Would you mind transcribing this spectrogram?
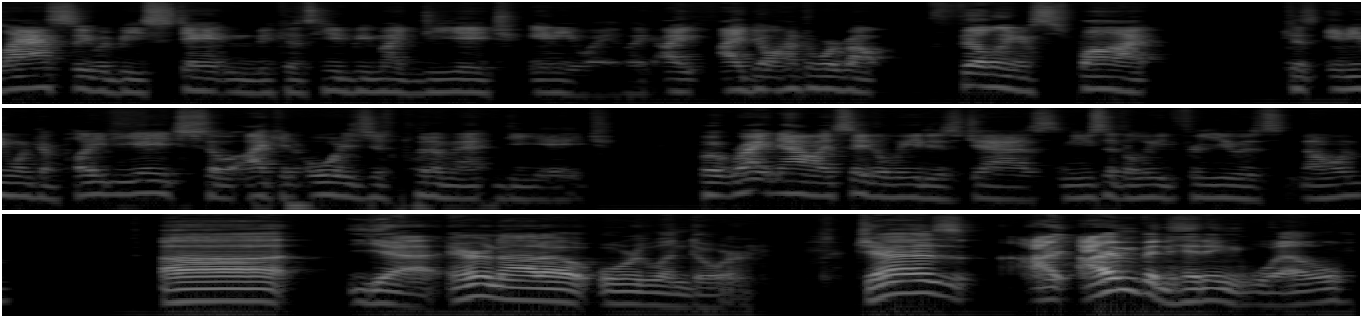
lastly would be Stanton because he'd be my DH anyway. Like I, I don't have to worry about filling a spot because anyone can play DH, so I can always just put him at DH. But right now I'd say the lead is Jazz, and you said the lead for you is no one? Uh, yeah, Arenado or Lindor. Jazz, I, I haven't been hitting well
